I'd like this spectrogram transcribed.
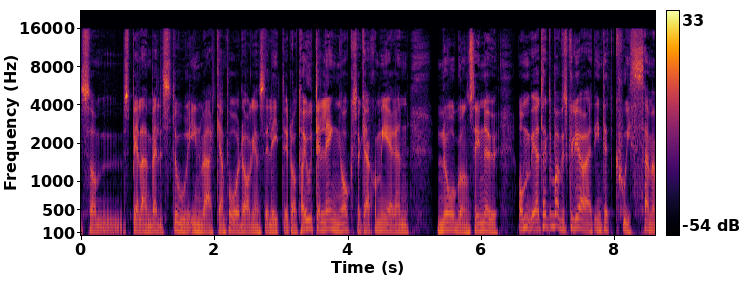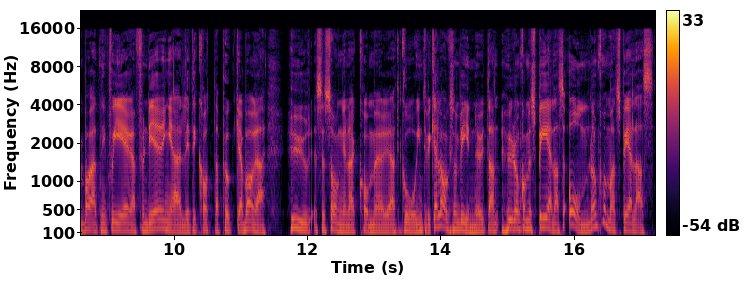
som spelar en väldigt stor inverkan på dagens elitidrott. Har gjort det länge också, kanske mer än någonsin nu. Om, jag tänkte bara vi skulle göra, ett, inte ett quiz här, men bara att ni får ge era funderingar, lite korta puckar bara, hur säsongerna kommer att gå. Inte vilka lag som vinner, utan hur de kommer spelas, om de kommer att spelas.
